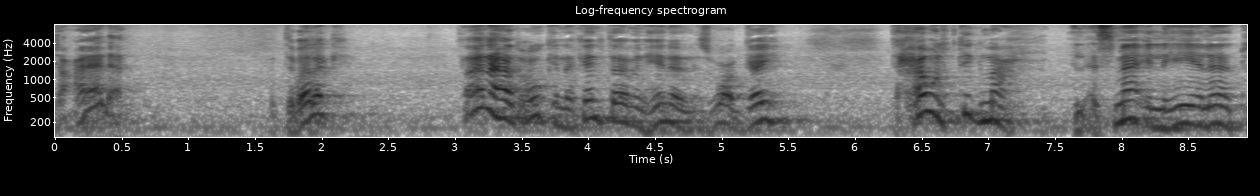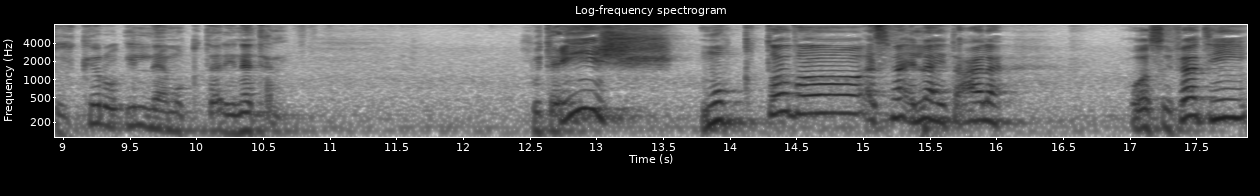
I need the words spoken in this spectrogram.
تعالى. بالك؟ فأنا هدعوك إنك أنت من هنا الأسبوع الجاي تحاول تجمع الأسماء اللي هي لا تذكر إلا مقترنة. وتعيش مقتضى أسماء الله تعالى وصفاته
